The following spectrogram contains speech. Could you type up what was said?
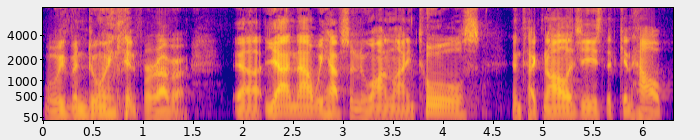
We've been doing it forever. Uh, yeah, now we have some new online tools and technologies that can help,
